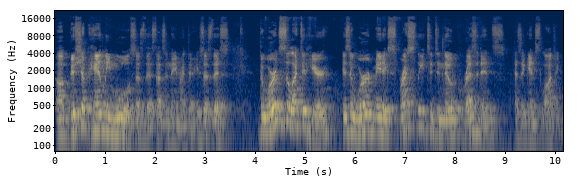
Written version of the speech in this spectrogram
Uh, Bishop Handley Moule says this. That's a name right there. He says this The word selected here is a word made expressly to denote residence as against lodging.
